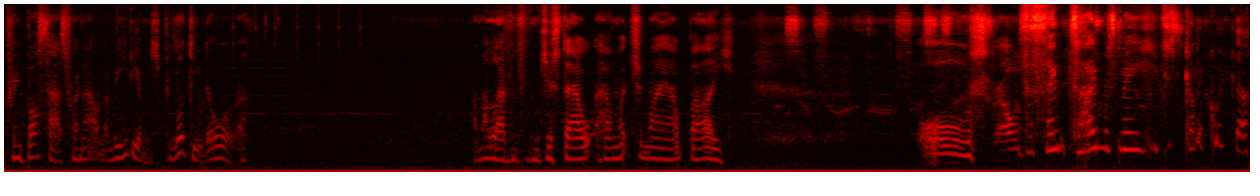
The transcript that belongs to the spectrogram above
Factory Boss House went out on the mediums. Bloody Dora. I'm 11 from just out. How much am I out by? Oh, Stroll's the same time as me. He just got it quicker.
